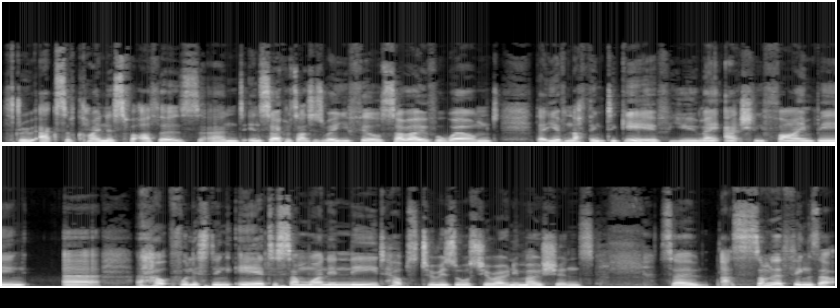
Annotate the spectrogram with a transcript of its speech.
through acts of kindness for others. And in circumstances where you feel so overwhelmed that you have nothing to give, you may actually find being uh, a helpful listening ear to someone in need helps to resource your own emotions. So that's some of the things that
